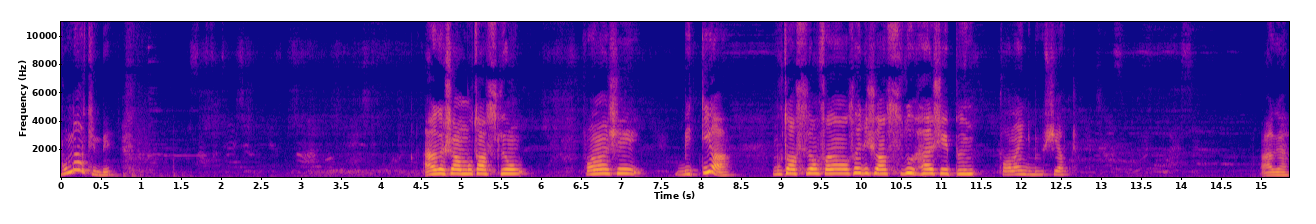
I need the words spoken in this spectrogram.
Bunlar kim be? An mutasyon falan şey bitti ya. Mutasyon falan olsaydı şu an su her şey bölüm falan gibi bir şey yapacak. Aga.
